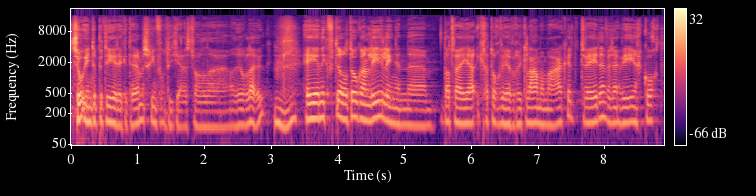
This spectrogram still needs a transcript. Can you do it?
zo interpreteerde ik het. Hè. Misschien vond hij het juist wel, eh, wel heel leuk. Mhm. Hey, en ik vertel het ook aan leerlingen eh, dat wij, ja, ik ga toch weer even reclame maken. De tweede, we zijn weer ingekocht,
